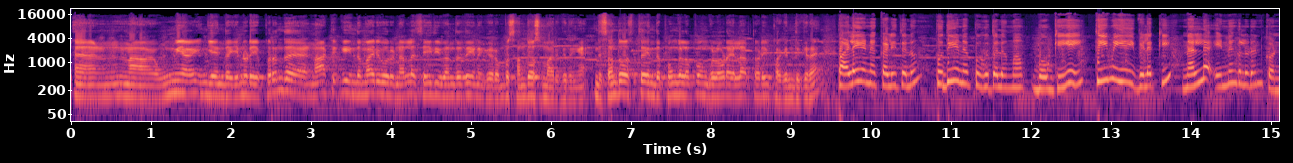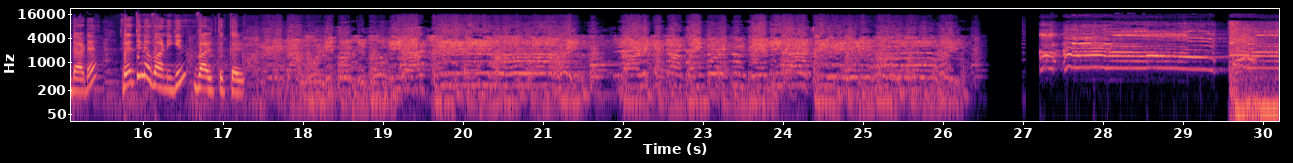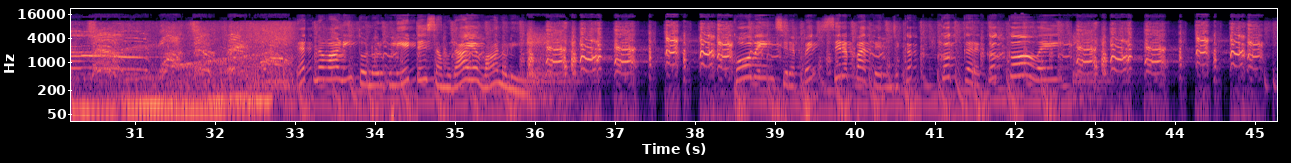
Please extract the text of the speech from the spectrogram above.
நான் உண்மையாக இங்கே இந்த என்னுடைய பிறந்த நாட்டுக்கு இந்த மாதிரி ஒரு நல்ல செய்தி வந்தது எனக்கு ரொம்ப சந்தோஷமாக இருக்குதுங்க. இந்த சந்தோஷத்தை இந்த பொங்கல் அப்போ உங்களோட எல்லாத்தோடையும் பகிர்ந்துக்கிறேன். பழையன கழித்தலும் புதியன புகுதலுமாம் போகியை தீமையை விலக்கி நல்ல எண்ணங்களுடன் கொண்டாட ரத்தினவாணியின் வாழ்த்துக்கள். தொண்ணூறு புள்ளி எட்டு சமுதாய வானொலி. கோவையின் சிறப்பை சிறப்பா தெரிஞ்சுக்க கொக்கர கோவை.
